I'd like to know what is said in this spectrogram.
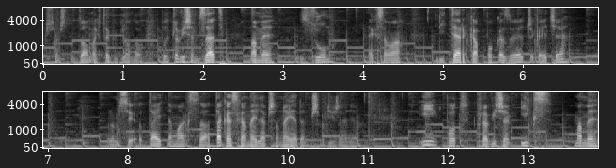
myślałem, że to domek tak wyglądał, pod klawiszem Z mamy zoom, jak sama literka pokazuje, czekajcie. Możemy sobie oddalić na maksa, taka jest chyba najlepsza, na jeden przybliżenie. I pod klawiszem X mamy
